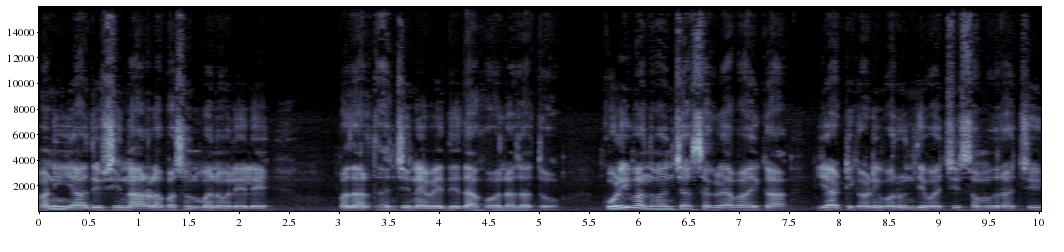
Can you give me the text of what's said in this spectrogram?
आणि या दिवशी नारळापासून बनवलेले पदार्थांचे नैवेद्य दाखवला जातो. कोळी बांधवांच्या सगळ्या बायका या ठिकाणी वरुण देवाची समुद्राची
